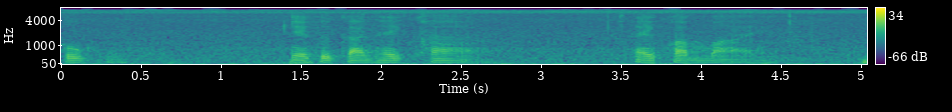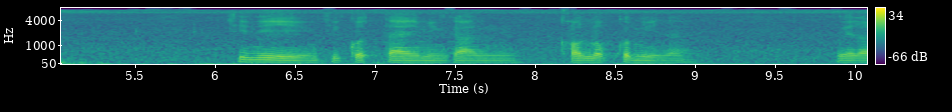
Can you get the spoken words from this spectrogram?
ทุกข์นี่คือการให้ค่าให้ความหมาย ที่นี่ที่กดแต่มีการเคารพก็มีนะ เวลา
